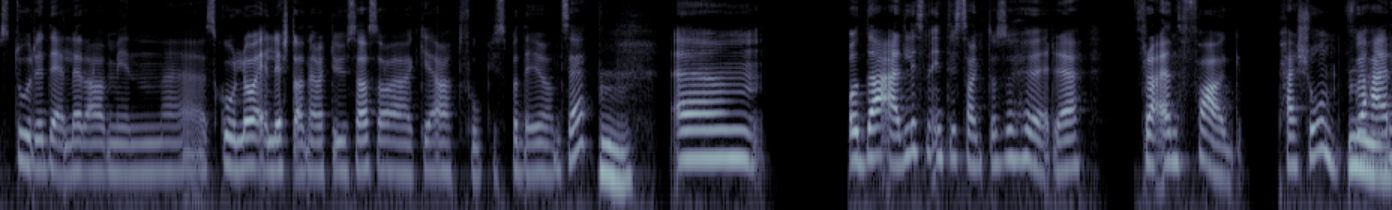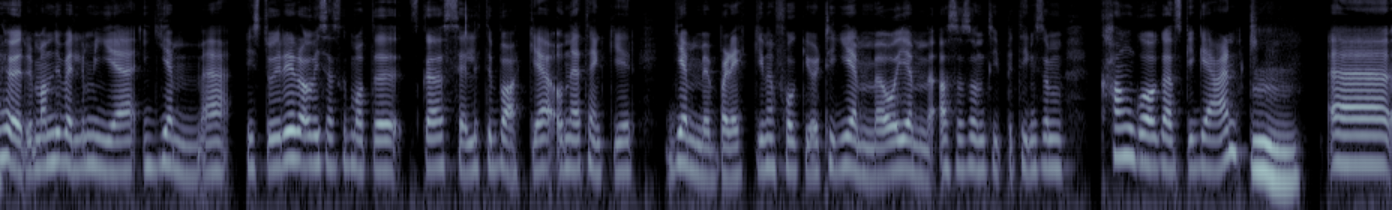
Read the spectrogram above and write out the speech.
store deler av min eh, skole. Og ellers da når jeg har vært i USA, så har jeg ikke hatt fokus på det uansett. Mm. Um, og da er det liksom interessant også å høre fra en fagperson, for Mm. her hører man jo veldig mye hjemmehistorier, og hvis jeg skal, måte, skal se litt tilbake, og når jeg tenker hjemmebleking, når folk gjør ting hjemme og hjemme, altså sånne type ting som kan gå ganske gærent, Mm. eh,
